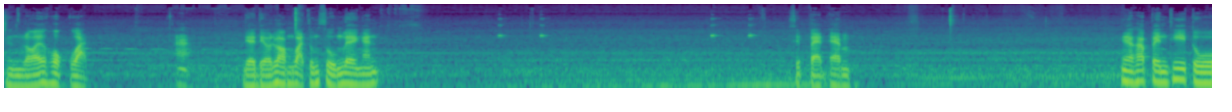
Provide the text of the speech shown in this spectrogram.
หนึ่งร้อยหกวัตต์อะเดี๋ยวเดี๋ยวลองวัตต์สูงๆเลยงั้น สิบแปดแอมป์เนี่ยครับเป็นที่ตัว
